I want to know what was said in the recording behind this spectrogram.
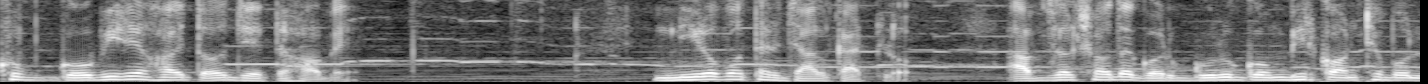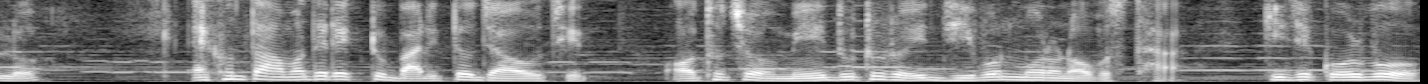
খুব গভীরে হয়তো যেতে হবে। নীরবতার জাল কাটল। আফজাল সদাগর গুরু গম্ভীর কণ্ঠে বলল, এখন তো আমাদের একটু বাড়িতেও যাওয়া উচিত। অথচ মেয়ে দুটোরই জীবন মরণ অবস্থা। কি যে করব,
